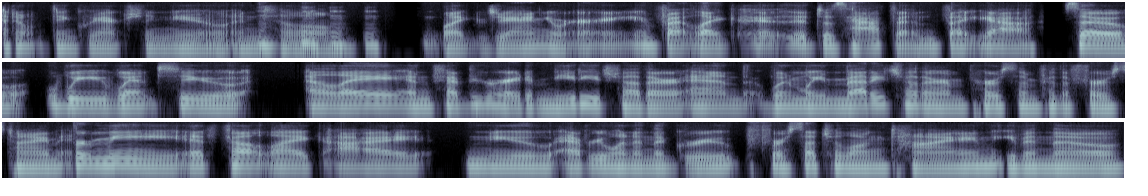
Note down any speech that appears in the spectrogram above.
I don't think we actually knew until like January, but like it, it, just happened. But yeah, so we went to LA in February to meet each other. And when we met each other in person for the first time, for me, it felt like I knew everyone in the group for such a long time, even though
